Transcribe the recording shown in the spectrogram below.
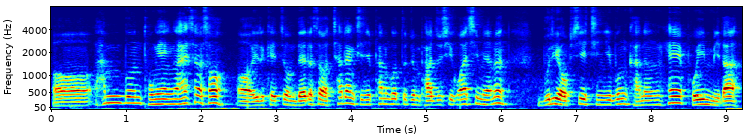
어, 한 분 동행하셔서 어, 이렇게 좀 내려서 차량 진입하는 것도 좀 봐주시고 하시면은 무리 없이 진입은 가능해 보입니다.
